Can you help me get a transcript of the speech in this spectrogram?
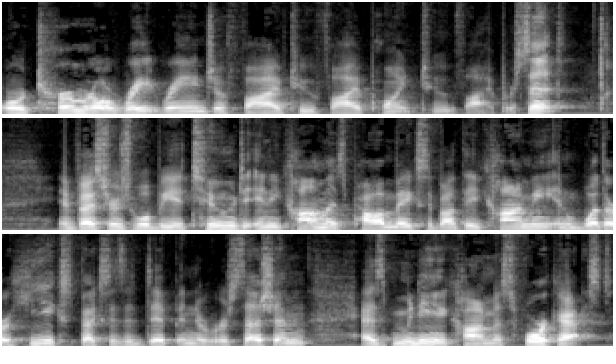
or terminal rate range of 5 to 5.25%. Investors will be attuned to any comments Powell makes about the economy and whether he expects it to dip into recession, as many economists forecast.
